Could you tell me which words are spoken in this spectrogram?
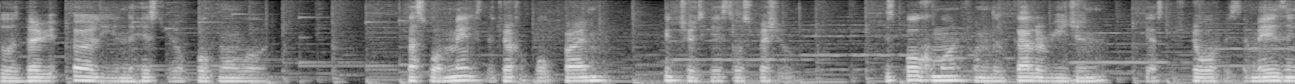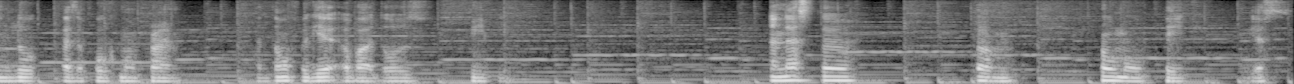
It was very early in the history of Pokemon World. That's what makes the Dragapult Prime pictured here so special. This Pokemon from the Galar region gets to show off its amazing look as a Pokemon Prime. And don't forget about those creepy. And that's the um promo page, I guess.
